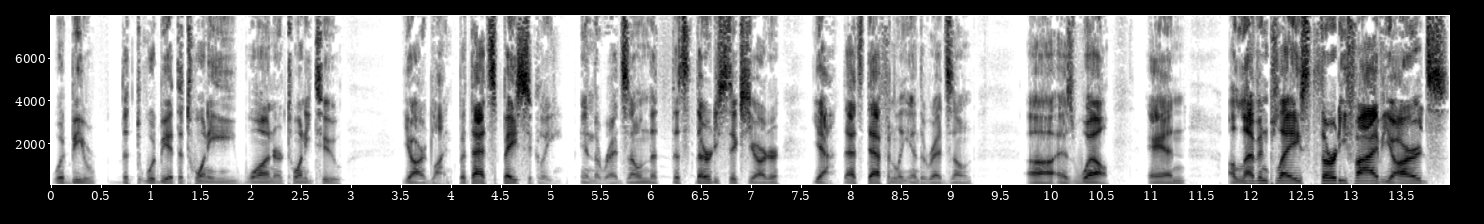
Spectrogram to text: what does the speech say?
would be the would be at the 21 or 22 yard line. But that's basically in the red zone. The this 36 yarder, yeah, that's definitely in the red zone uh, as well. And 11 plays, 35 yards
